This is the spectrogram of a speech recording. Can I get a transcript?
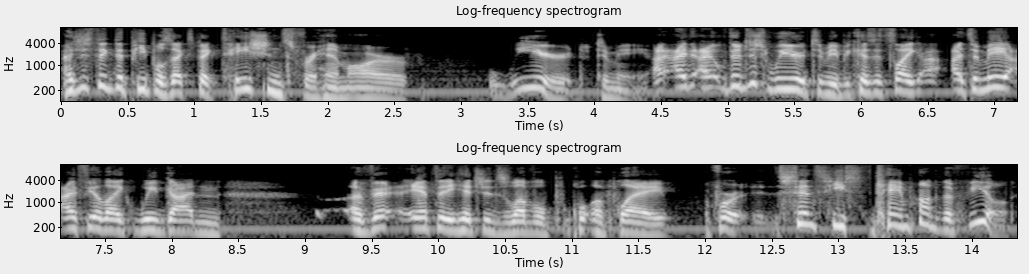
I just think that people's expectations for him are weird to me. I, I they're just weird to me because it's like to me, I feel like we've gotten a very, Anthony Hitchens level of play for since he came onto the field.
